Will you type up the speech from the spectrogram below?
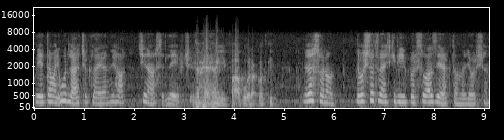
Úgy értem, hogy úgy lehet csak lejönni, ha csinálsz egy lépcsőt. Megint fából rakott ki. De leszarom. De most ott van egy creeper, szóval azért raktam le gyorsan.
